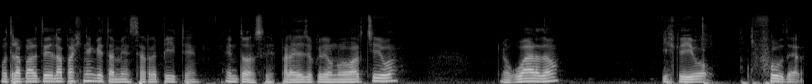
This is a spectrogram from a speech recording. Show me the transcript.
otra parte de la página que también se repite. Entonces, para ello creo un nuevo archivo, lo guardo y escribo footer.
